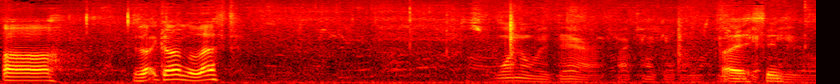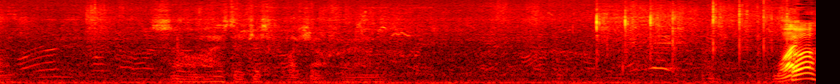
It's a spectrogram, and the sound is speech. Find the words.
Uh, is that guy on the left? There's one over there. If I can't get him, he I can get see. me. So I have to just watch out for him. What? Huh?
